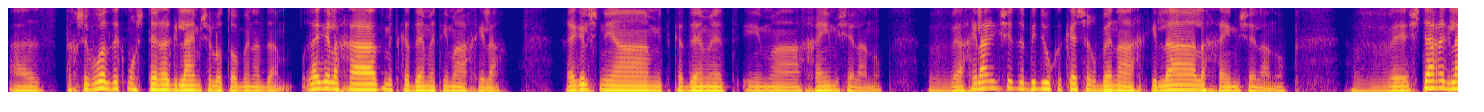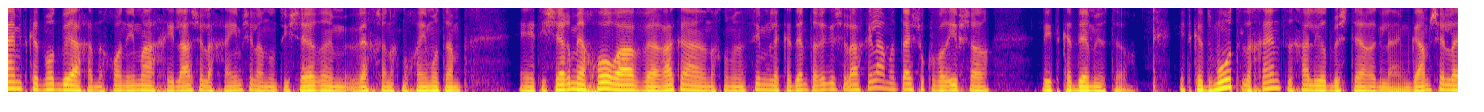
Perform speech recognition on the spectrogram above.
אז תחשבו על זה כמו שתי רגליים של אותו בן אדם. רגל אחת מתקדמת עם האכילה, רגל שנייה מתקדמת עם החיים שלנו. ואכילה רגשית זה בדיוק הקשר בין האכילה לחיים שלנו. ושתי הרגליים מתקדמות ביחד, נכון? אם האכילה של החיים שלנו תישאר, ואיך שאנחנו חיים אותם, אה, תישאר מאחורה, ורק אנחנו מנסים לקדם את הרגל של האכילה, מתישהו כבר אי אפשר להתקדם יותר. התקדמות, לכן, צריכה להיות בשתי הרגליים, גם של אה,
